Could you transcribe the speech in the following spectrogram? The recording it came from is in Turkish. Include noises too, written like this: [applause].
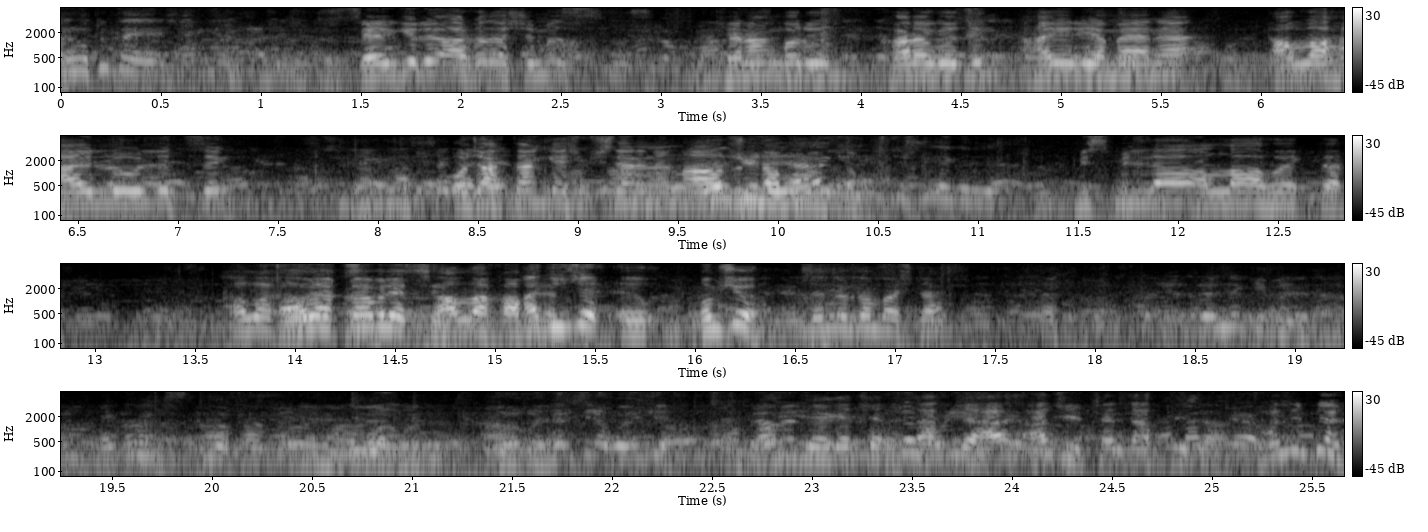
Sen otur da ye. Sevgili arkadaşımız Kenan Karagöz'ün hayır yemeğine Allah hayırlı uğurlu etsin. Ocaktan geçmişlerinin ağzında bulundum. Bismillah, Allahu Ekber. Allah kabul, Allah kabul etsin. Allah kabul Hadi etsin. Yücel, e, komşu. Sen oradan başla. Hepsine koy Yücel. Tatlıya geçelim. Tatlı acı sen tatlıyı da. Halim gel.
